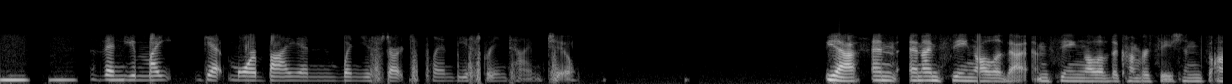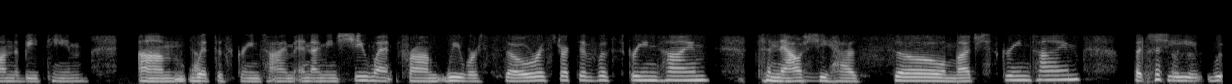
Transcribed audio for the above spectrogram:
Mm-hmm. then you might get more buy-in when you start to plan B screen time too. Yeah, and and I'm seeing all of that. I'm seeing all of the conversations on the B team um, Yep. with the screen time. And I mean, she went from we were so restrictive with screen time to now Mhm. she has so much screen time. But she, we,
